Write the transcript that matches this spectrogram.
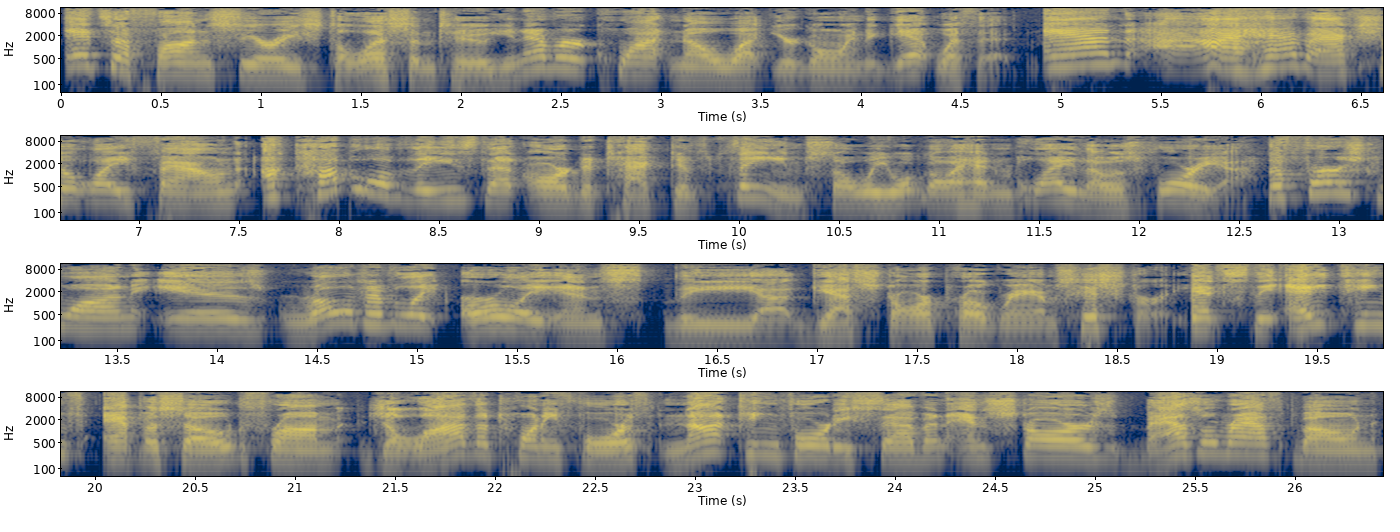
It's a fun series to listen to. You never quite know what you're going to get with it. And I have actually found a couple of these that are detective themes, so we will go ahead and play those for you. The first one is relatively early in the uh, guest star program's history. It's the 18th episode from July the 24th, 1947, and stars Basil Rathbone.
